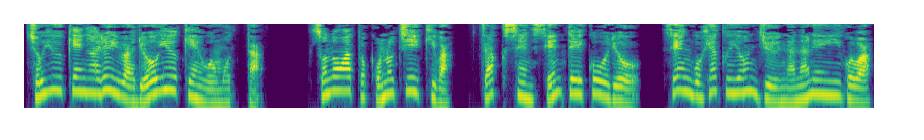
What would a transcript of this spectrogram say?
所有権あるいは領有権を持った。その後この地域はザクセン選定公領、1547年以後は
